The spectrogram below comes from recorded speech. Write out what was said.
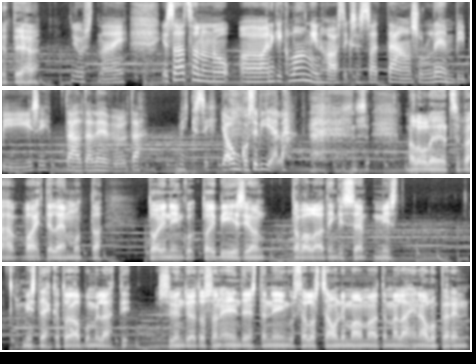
ja tehdä. Just näin. Ja sä oot sanonut uh, ainakin Klangin haastiksessa, että tämä on sun lempibiisi tältä levyltä. Miksi? Ja onko se vielä? Mä luulen, että se vähän vaihtelee, mutta toi, niin kuin, toi biisi on tavallaan jotenkin se, mistä mistä ehkä toi albumi lähti syntyä. Tuossa on eniten sitä niin kuin sellaista soundimaailmaa, jota mä lähdin alun perin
